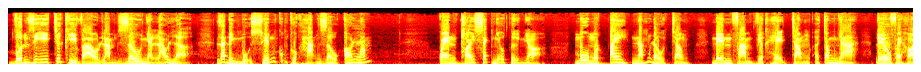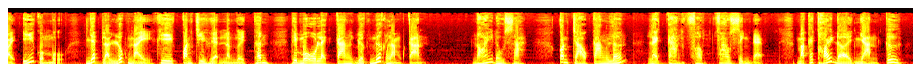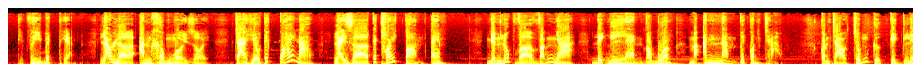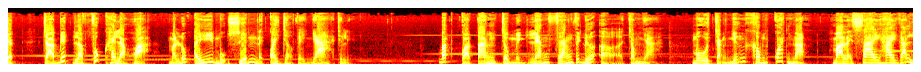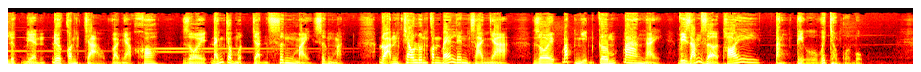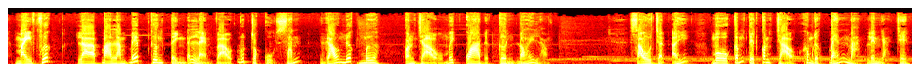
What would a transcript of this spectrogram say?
Vốn dĩ trước khi vào làm dâu nhà lão lở, gia đình mụ xuyến cũng thuộc hạng giàu có lắm. Quen thói sách nhiễu từ nhỏ, mụ một tay nắm đầu chồng, nên phàm việc hệ trọng ở trong nhà đều phải hỏi ý của mụ, nhất là lúc này khi quan tri huyện là người thân thì mụ lại càng được nước làm càn. Nói đâu xa, con trào càng lớn lại càng phồng phao xinh đẹp, mà cái thói đời nhàn cư thì vi bất thiện. Lão lở ăn không ngồi rồi, chả hiểu thích quái nào lại giờ cái thói tòm tem. Nhân lúc vợ vắng nhà, định lèn vào buồng mà ăn nằm với con chảo. Con chảo chống cự kịch liệt, chả biết là phúc hay là họa mà lúc ấy mụ xuyến lại quay trở về nhà chứ lị. Bắt quả tang chồng mình lén phén với đứa ở trong nhà. Mụ chẳng những không quát nạt mà lại sai hai gã lực điền đưa con chảo vào nhà kho rồi đánh cho một trận sưng mày sưng mặt. Đoạn treo luôn con bé lên xà nhà rồi bắt nhịn cơm ba ngày vì dám dở thói tằng tiệu với chồng của mụ. May phước là bà làm bếp thương tình đã lẻn vào đút cho củ sắn, gáo nước mưa, con chảo mới qua được cơn đói lòng. Sau trận ấy, mụ cấm tiệt con chảo không được bén mảng lên nhà trên.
